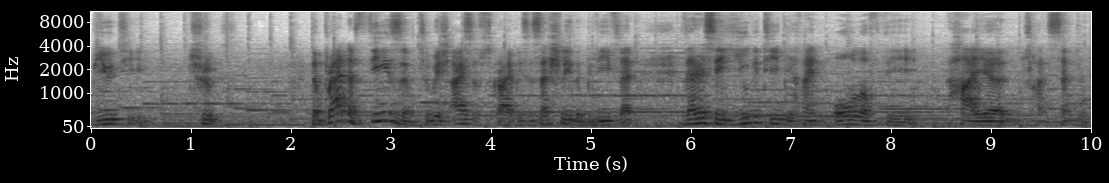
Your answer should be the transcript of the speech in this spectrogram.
beauty, truth. The brand of theism to which I subscribe is essentially the belief that there is a unity behind all of the higher transcendent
